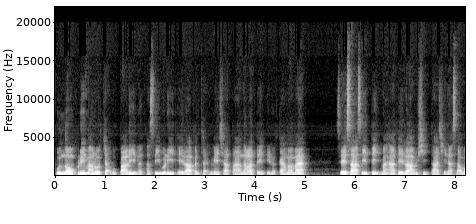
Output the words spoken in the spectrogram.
ปุณโนคุริมาโลจะอุปาลีนัทสีวรีเทราปัญจเมชาตานรเตติลกามะมะ เสสาสีติมหาเทราวิชิตาชินสาว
